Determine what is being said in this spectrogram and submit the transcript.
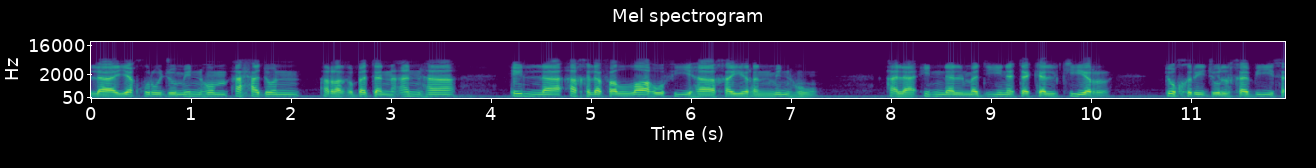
لا يخرج منهم أحد رغبة عنها إلا أخلف الله فيها خيرا منه. ألا إن المدينة كالكير تخرج الخبيث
